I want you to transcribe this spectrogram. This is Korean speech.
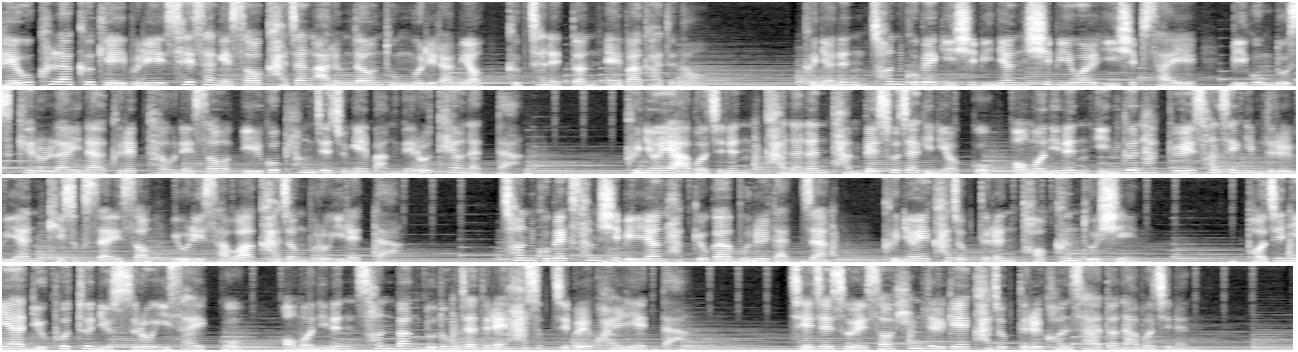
배우 클라크 게이블이 세상에서 가장 아름다운 동물이라며 극찬했던 에바 가드너. 그녀는 1922년 12월 24일 미국 노스캐롤라이나 그랩타운에서 일곱 형제 중에 막내로 태어났다. 그녀의 아버지는 가난한 담배 소작인이었고 어머니는 인근 학교의 선생님들을 위한 기숙사에서 요리사와 가정부로 일했다. 1931년 학교가 문을 닫자 그녀의 가족들은 더 큰 도시인 버지니아 뉴포트 뉴스로 이사했고 어머니는 선박 노동자들의 하숙집을 관리했다. 제재소에서 힘들게 가족들을 건사하던 아버지는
